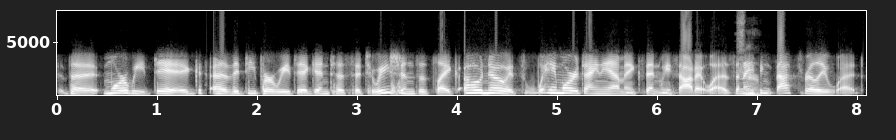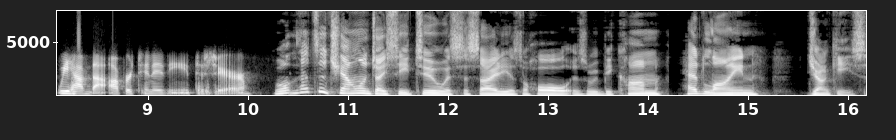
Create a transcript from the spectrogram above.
the, more we dig, uh, the deeper we dig into situations, it's like, oh no, it's way more dynamic than we thought it was. And sure. I think that's really what we have that opportunity to share. Well, that's a challenge I see too with society as a whole is we become headline junkies.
